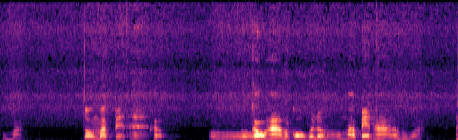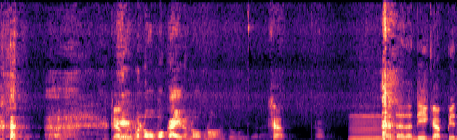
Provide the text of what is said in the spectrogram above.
ผมมักต้องมาก85ครับ อ๋อเอาเก่าหามันก็ออกไปแล้วเนาะมา8หาแล้วผมว่าครับเห็นมันออกบ่ใกล้กันหรอกเนาะซุมื้อก็ได้ครับ ครับอืมอันอันอันนี้ก็เป็น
